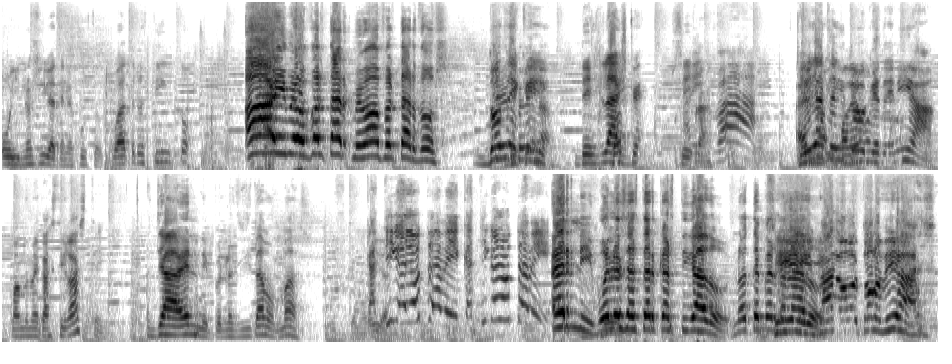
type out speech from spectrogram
Uy, no sé si voy a tener justo. Cuatro, cinco. ¡Ay! Me va a faltar, me van a faltar dos. ¿Dónde ¿Qué qué? De Dos slime. que- Sí. Ahí va. Yo ya te di todo lo que tenía cuando me castigaste. Ya, Ernie, pero necesitamos más. Castígalo otra vez, castígalo otra vez. Ernie, vuelves a estar castigado. No te he Sí, perdonado. claro, todos los días.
